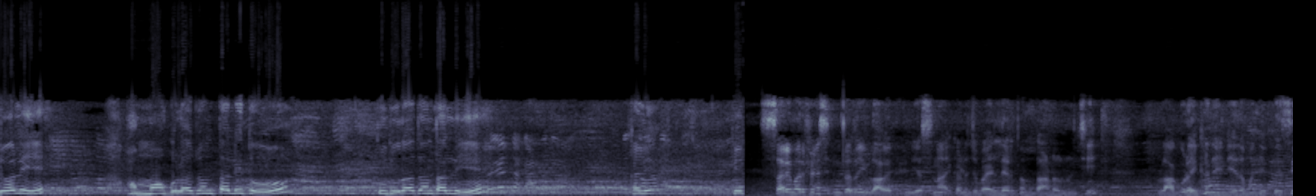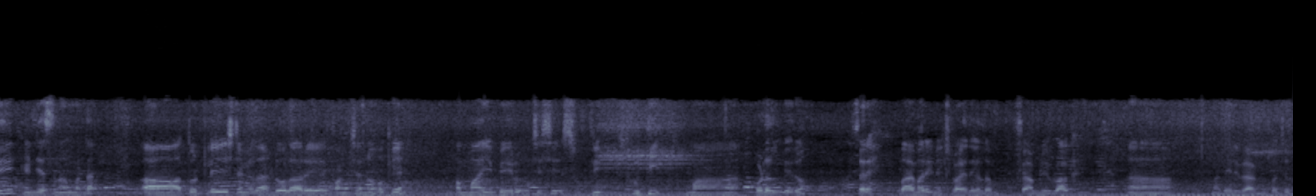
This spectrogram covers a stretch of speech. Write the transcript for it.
జోలి. అమ్మ గులాబ్ తల్లితో తల్లి తూ. తూ గులాబ్ తల్లి. కలి సరే మరి ఫ్రెండ్స్ ఇంతలో ఈ బ్లాగ్ అయితే ఎండ్ చేస్తున్నా. ఇక్కడ నుంచి బయలుదేరుతాం తాండూరు నుంచి. బ్లాగ్ కూడా ఇక్కడ ఎండ్ చేద్దామని చెప్పేసి ఎండ్ చేస్తున్నాం అనమాట తొట్లే చేసినాం కదా డోలారే ఫంక్షన్ ఓకే. అమ్మాయి పేరు వచ్చేసి శృతి శృతి మా కోడల పేరు. సరే బాయ్ మరి. నెక్స్ట్ బ్లాగ్ అయితే వెళ్దాం. ఫ్యామిలీ బ్లాగ్ మా డైలీ బ్లాగ్ కొంచెం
